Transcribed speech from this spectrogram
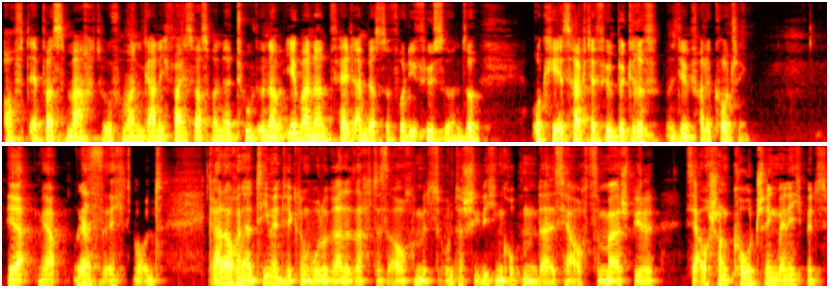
oft etwas macht, wovon man gar nicht weiß, was man da tut. Und dann irgendwann dann fällt einem das so vor die Füße und so, okay, jetzt habe ich dafür einen Begriff, in dem Falle Coaching. Ja, ja, das ist echt so. Und gerade auch in der Teamentwicklung, wo du gerade sagtest, auch mit unterschiedlichen Gruppen, da ist ja auch zum Beispiel, ist ja auch schon Coaching, wenn ich mit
